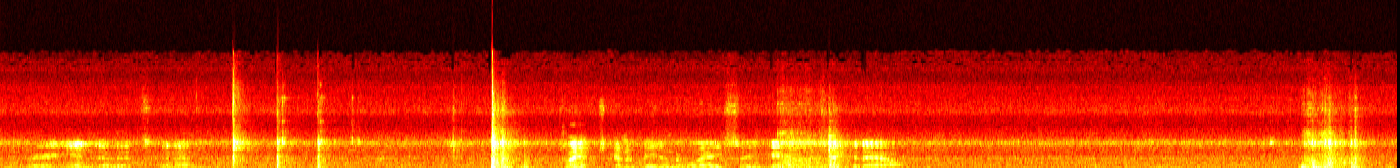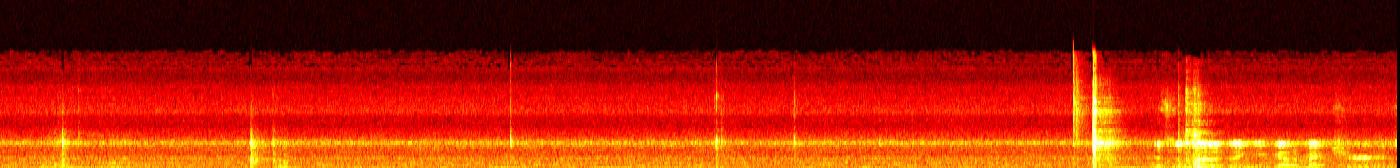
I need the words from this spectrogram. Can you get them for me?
The very end of it's gonna clamp's gonna be in the way, so you're gonna take it out. This is another thing you gotta make sure is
